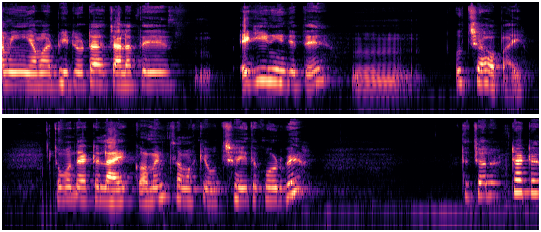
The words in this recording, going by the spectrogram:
আমি আমার ভিডিওটা চালাতে এগিয়ে নিয়ে যেতে উৎসাহ পাই। তোমাদের একটা লাইক, কমেন্টস আমাকে উৎসাহিত করবে। তো চলো, টাটা।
